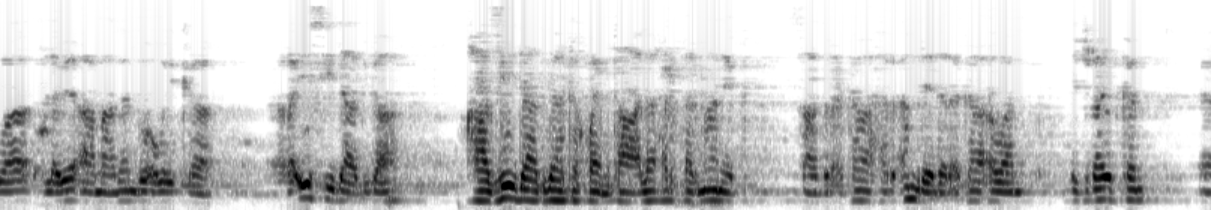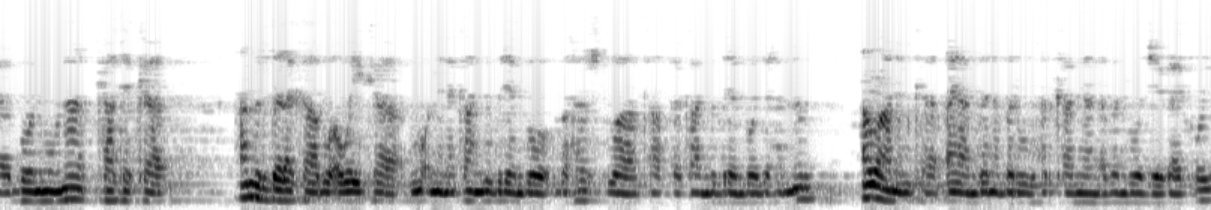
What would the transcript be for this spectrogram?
و لەوێ ئامادەن بۆ ئەوەی کە ڕئیسی دادگا قازی دادگا کە خۆی متعاالە هەر فەرمانێک سادرەکە هەر ئەمرێ دەرەکە ئەوان ئجرای بکەن بۆ نمونە کاتێک کە ئەمر دەرەکا بۆ ئەوەی کە مؤمنەکان ببرێن بۆ بەهشت و کافرەکان ببرێن بۆ جەهنم ئەوانن کە ئەیان دەنە بەر و هەرکامیان ئەبن بۆ جێگای خۆی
